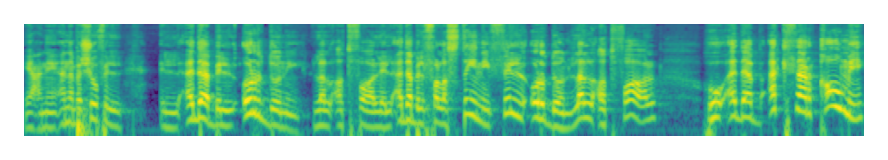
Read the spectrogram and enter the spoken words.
يعني أنا بشوف ال... الأدب الأردني للأطفال الأدب الفلسطيني في الأردن للأطفال هو أدب أكثر قومي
